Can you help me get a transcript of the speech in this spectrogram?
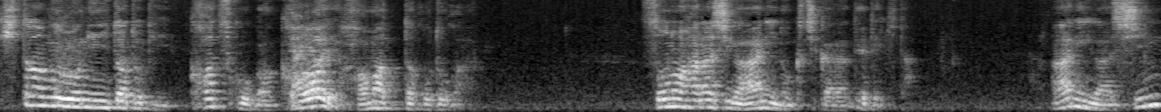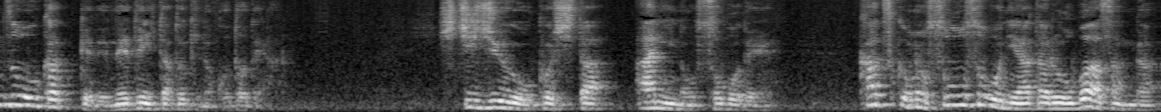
北室にいた時勝子が川へはまったことがある。その話が兄の口から出てきた。兄が心臓角家で寝ていた時のことである。七十を越した兄の祖母で勝子の曽祖母にあたるおばあさんが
